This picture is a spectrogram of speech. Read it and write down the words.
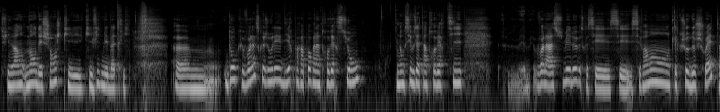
finalement d'échange qui, qui vide mes batteries. Euh, donc voilà ce que je voulais dire par rapport à l'introversion. Donc si vous êtes introverti, voilà, assumez-le parce que c'est, vraiment quelque chose de chouette.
